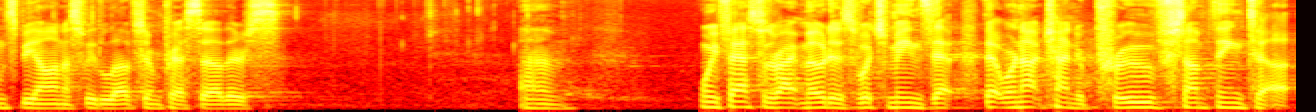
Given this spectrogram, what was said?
Let's be honest, we love to impress others. Um, when we fast with the right motives, which means that, that we're not trying to prove something to,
